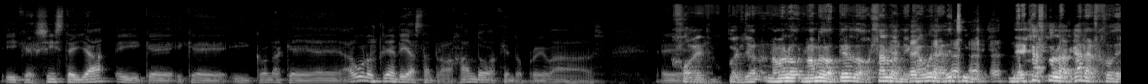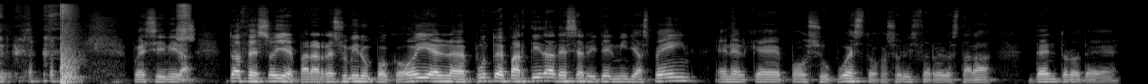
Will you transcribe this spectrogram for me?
y que existe ya y, que, que, y con la que algunos clientes ya están trabajando, haciendo pruebas eh, joder, pues yo no me lo, no me lo pierdo. Salva, me cago en la leche. Me, dejas con las ganas, joder. Pues sí, mira. Entonces, oye, para resumir un poco, hoy el eh, punto de partida de ese Retail Media Spain, en el que, por supuesto, José Luis Ferrero estará dentro de,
